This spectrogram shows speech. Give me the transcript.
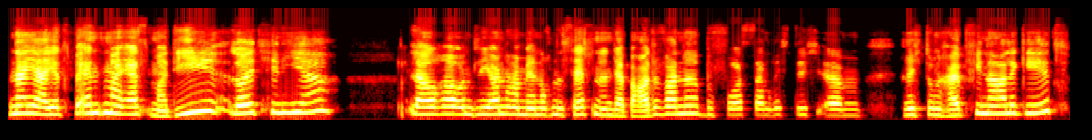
Naja, jetzt beenden wir erstmal die Leutchen hier. Laura und Leon haben ja noch eine Session in der Badewanne, bevor es dann richtig ähm, Richtung Halbfinale geht.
